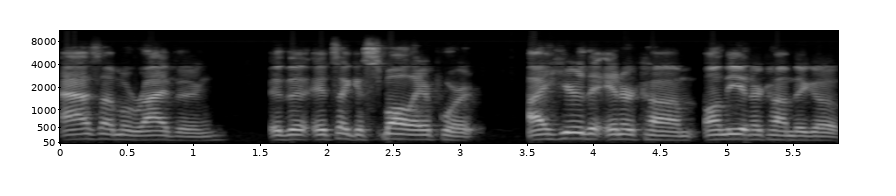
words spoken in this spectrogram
as i'm arriving it's like a small airport i hear the intercom on the intercom they go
